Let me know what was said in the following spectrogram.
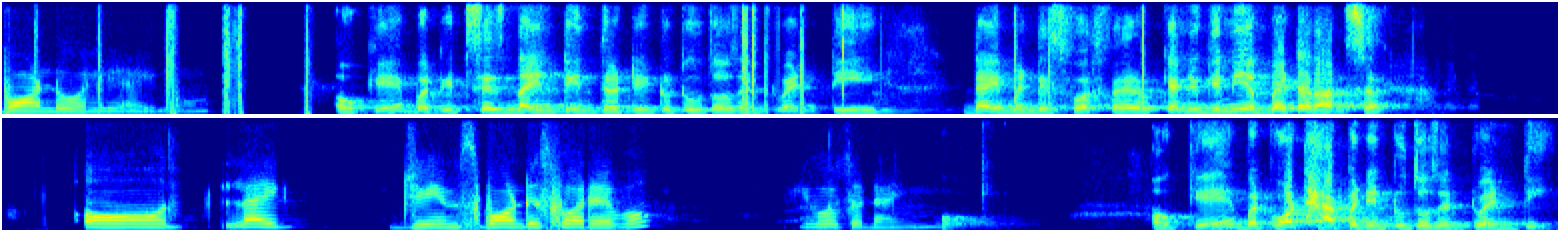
Bond only. I know. Okay, but it says 1930 to 2020. Diamond is for fair. Can you give me a better answer? Oh, like James Bond is forever. He was a diamond. Okay, but what happened in 2020?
